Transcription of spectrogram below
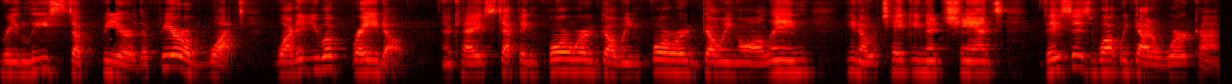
release the fear. The fear of what? What are you afraid of? Okay, stepping forward, going forward, going all in, you know, taking a chance. This is what we got to work on.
